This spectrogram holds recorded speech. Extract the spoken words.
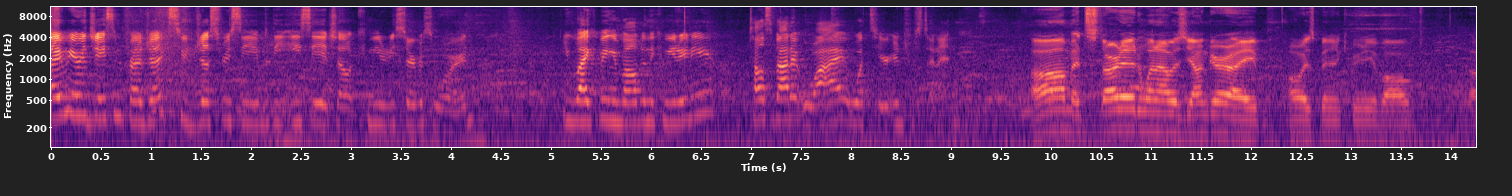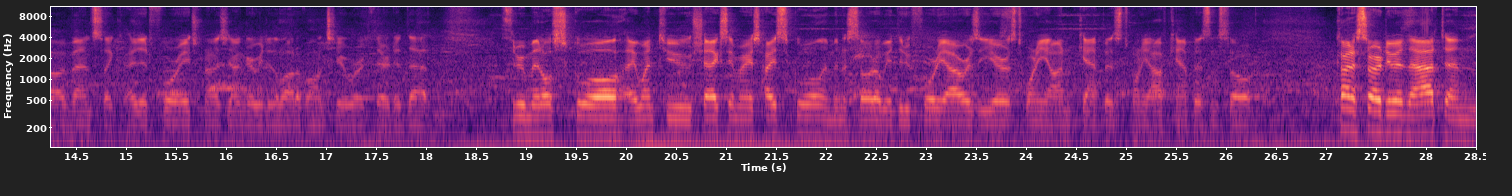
I'm here with Jason Fredricks, who just received the ECHL Community Service Award. You like being involved in the community? Tell us about it. Why? What's your interest in it? Um, it started when I was younger. I always been in community involved uh, events. Like I did 4-H when I was younger. We did a lot of volunteer work there. Did that through middle school. I went to Shattuck St. Mary's High School in Minnesota. We had to do 40 hours a year. It was 20 on campus, 20 off campus, and so kind of started doing that. And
